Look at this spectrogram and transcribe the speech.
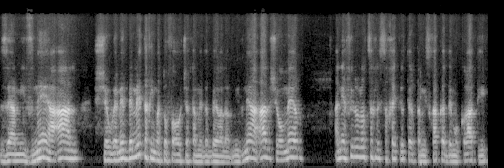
זה המבנה העל שהוא באמת במתח עם התופעות שאתה מדבר עליו. מבנה העל שאומר, אני אפילו לא צריך לשחק יותר את המשחק הדמוקרטי,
